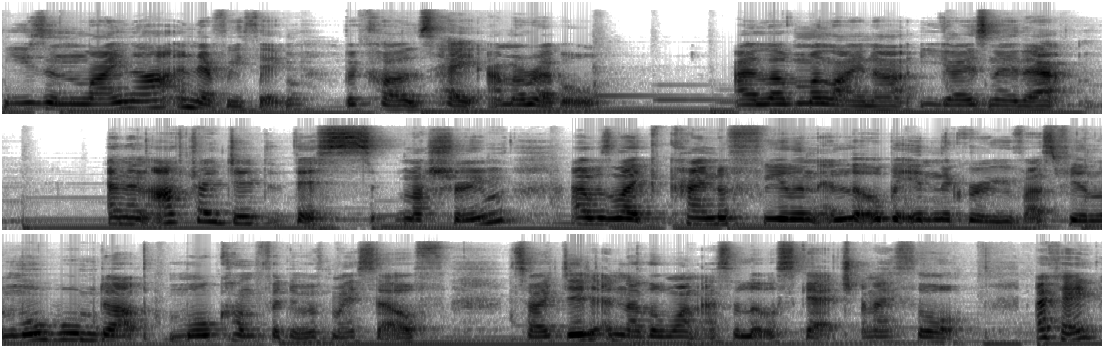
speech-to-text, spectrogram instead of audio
using line art and everything, because hey, I'm a rebel. I love my line art, you guys know that. And then after I did this mushroom, I was like kind of feeling a little bit in the groove. I was feeling more warmed up, more confident with myself. So I did another one as a little sketch and I thought, okay,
